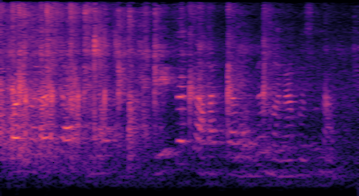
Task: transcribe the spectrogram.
आपण मला साथ देतच आहात त्याबद्दल मनापासून आभार.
